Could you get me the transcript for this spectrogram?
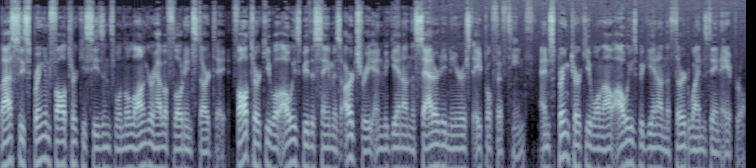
Lastly, spring and fall turkey seasons will no longer have a floating start date. Fall turkey will always be the same as archery and begin on the Saturday nearest April 15th, and spring turkey will now always begin on the third Wednesday in April.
